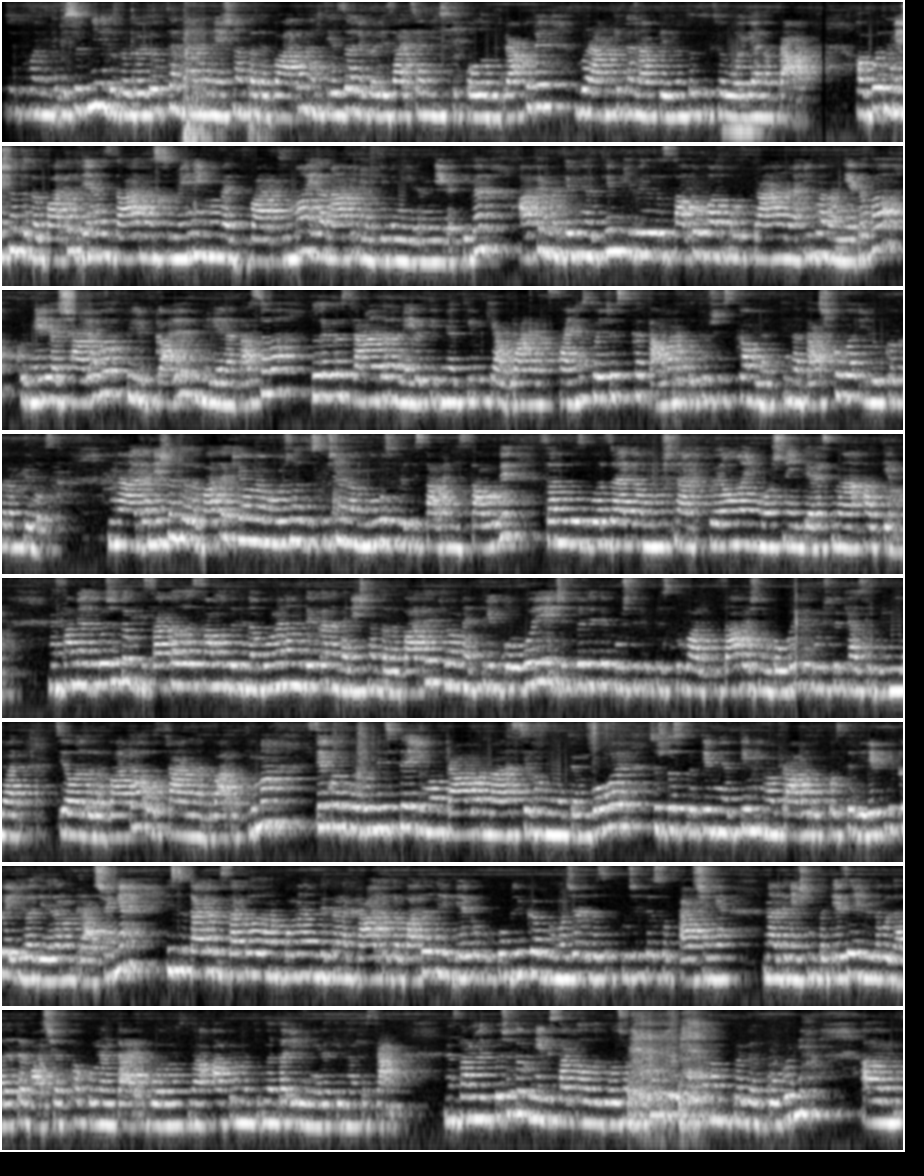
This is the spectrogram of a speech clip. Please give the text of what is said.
Почитувани присутни, добродојдовте на денешната дебата на теза легализација на истополови бракови во рамките на предметот социологија на право. А во денешната дебата денес заедно со мене имаме два тима, еден афирмативен и еден негативен. Афирмативниот тим ќе биде застапуван од страна на Ивана Недова, Корнелија Шалева, Филип Галев и Милена Тасева, додека страната на негативниот тим ќе ја бранат Сања Стојчевска, Тамара Патрушевска, Мартина Ташкова и Лука Карампиловска. На денешната дебата ќе имаме можност да слушаме многу спротиставени ставови, само да збор за една мощна, актуелна и мощна интересна тема. На самиот почеток би сакала само да ви напоменам дека на денешната дебата ќе имаме три говори и четвртите кои што ќе приступуваат завршни говори кои што ќе субимираат целата дебата од страна на двата тима. Секој од говорниците има право на 7 минутен говор, со што спротивниот тим има право да постави реплика или да дадено прашање Исто така би сакала да напоменам дека на крајот од дебатата и вие како публика би можеле да се вклучите со прашање на денешната теза или да го дадете вашиот коментар во однос на афирмативната или негативната страна. На самиот почеток не би сакала да доложам да поканам првиот говорник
